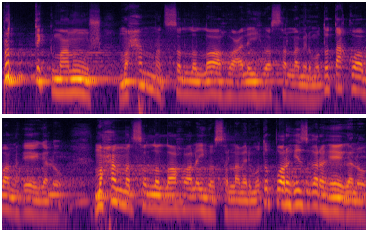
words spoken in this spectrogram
প্রত্যেক মানুষ মোহাম্মদ সাল্লাহ আলহি আসাল্লামের মতো তাকোয়াবান হয়ে গেল। মোহাম্মদ সাল্লাহ আলহি আসাল্লামের মতো পরহেজগার হয়ে গেল।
